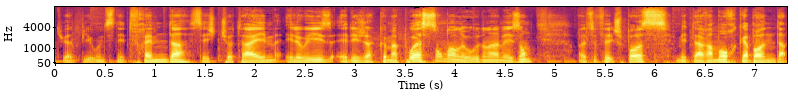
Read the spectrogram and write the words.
tu as depuis uns nicht fremda. C'est Showtime. Héloïse est déjà comme un poisson dans l'eau dans la maison. Fait le spaß mit der Amor Capanda.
